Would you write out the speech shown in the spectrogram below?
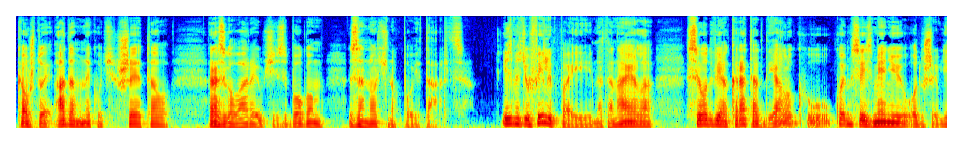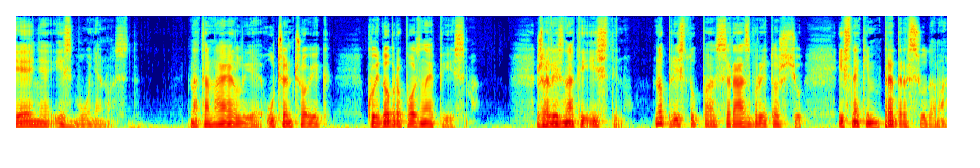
kao što je Adam nekoć šetao, razgovarajući s Bogom za noćnog povjetarca. Između Filipa i Natanaela se odvija kratak dijalog u kojem se izmjenjuju oduševljenje i zbunjenost. Natanael je učen čovjek koji dobro poznaje pisma. Želi znati istinu, no pristupa s razboritošću i s nekim predrasudama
